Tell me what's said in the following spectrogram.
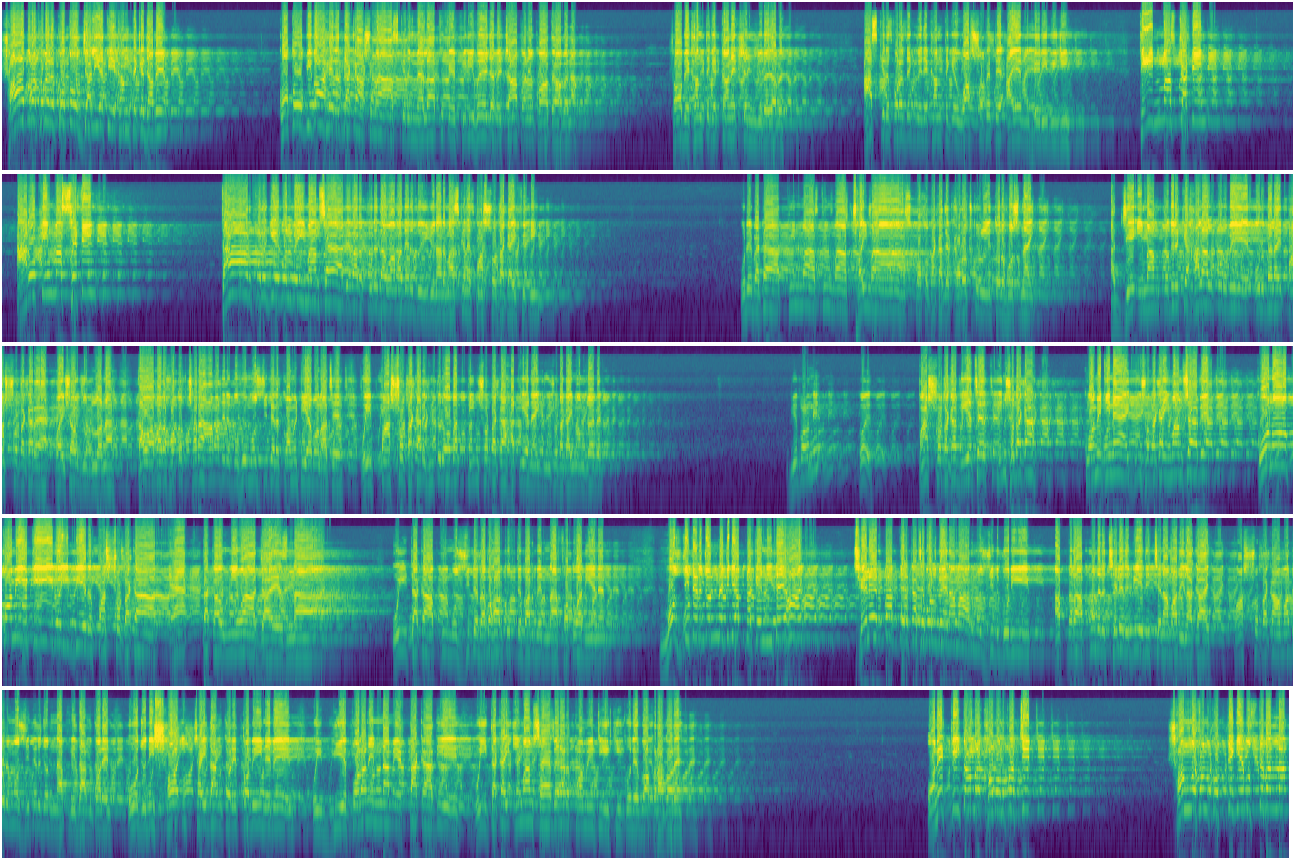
সব রকমের কত জালিয়াতি এখান থেকে যাবে। কত বিবাহের দেখাশোনা আজকের মেলা থেকে ফ্রি হয়ে যাবে, চা পানি খাওয়াতে হবে না। সব এখান থেকে কানেকশন জুড়ে যাবে। আজকের পরে দেখবেন এখান থেকে হোয়াটসঅ্যাপেতে আই এম ভেরি বিজি তিন মাস চাটিং আরও তিন মাস সেটিং তারপরে গিয়ে বলবে, ইমাম সাহেব, এবার করে দাও আমাদের দুইজনের মাঝখানে পাঁচশো টাকায় ফিটিং ওরে বেটা, তিন মাস তিন মাস, ছয় মাস, কত টাকা যে খরচ করলি তোর হোস নাই। আর যে ইমাম তোদেরকে হালাল করবে, ওর বেলায় পাঁচশো টাকার এক পয়সাও জুটলো না। তাও আবার হত ছাড়া আমাদের বহু মসজিদের কমিটি এমন আছে, ওই পাঁচশো টাকার ভিতরে আবার তিনশো টাকা হাতিয়ে নেয় দুশো টাকা ইমাম সাহেবের। বিয়ে পড়েনি? কই? পাঁচশো টাকা দিয়েছে, তিনশো টাকা। কমিটি নেয়, দুশো টাকা ইমাম সাহেবের। কোন কমিটির ওই বিয়ের পাঁচশো টাকার এক টাকাও নেওয়া জায়েজ নাই ওই টাকা আপনি মসজিদে ব্যবহার করতে পারবেন না, ফতোয়া দিয়ে নেন। মসজিদের জন্য যদি আপনাকে নিতে হয় ছেলের বাপদের কাছে বলবেন, আমার মসজিদ গরিব। আপনারা আপনাদের ছেলের বিয়ে দিচ্ছেন আমার এলাকায়। পাঁচশো টাকা আমাদের মসজিদের জন্য আপনি দান করেন। ও যদি স্ব ইচ্ছায় দান করে, তবেই নেবেন ওই বিয়ে পড়ানোর নামে টাকা দিয়ে, ওই টাকায় ইমাম সাহেবের আর কমিটি কি করে বকরা করে? অনেককেই তো আমরা খবর পাচ্ছি। সংগঠন করতে গিয়ে বুঝতে পারলাম।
